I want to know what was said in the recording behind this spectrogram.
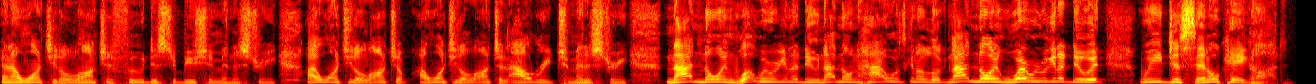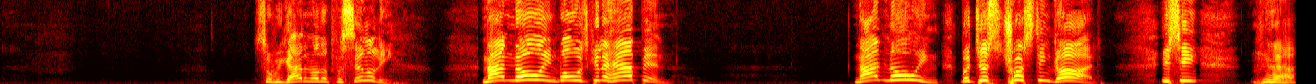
and I want you to launch a food distribution ministry. I want you to launch a I want you to launch an outreach ministry. Not knowing what we were going to do, not knowing how it was going to look, not knowing where we were going to do it, we just said, "Okay, God." So we got another facility. Not knowing what was going to happen. Not knowing, but just trusting God. You see,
